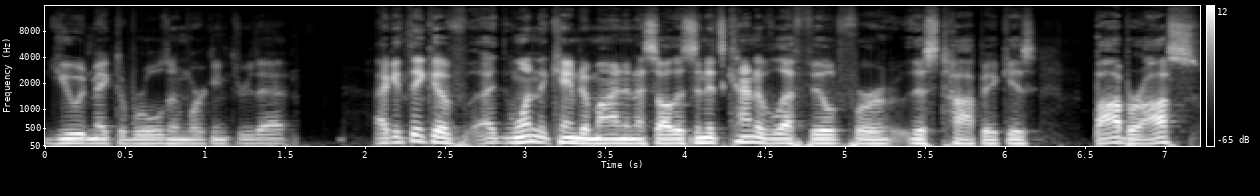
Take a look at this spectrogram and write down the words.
you would make the rules and working through that? I can think of uh, one that came to mind, and I saw this, and it's kind of left field for this topic. Is Bob Ross,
